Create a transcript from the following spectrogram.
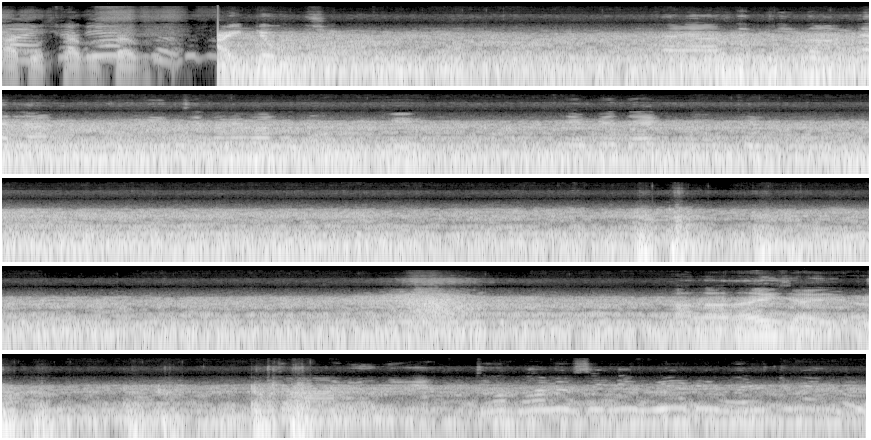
ঠাকুর ঠাকুর ঠাকুর। হাইটে উঠছে। মানে কি গানটা না? ইচ্ছে করে বলো তো কি? ভেবে দেখ মন থেকে। আলাদাই জায়গা দারুণ এত ভালো সিনিক বিউটি ওয়েস্ট বেঙ্গল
